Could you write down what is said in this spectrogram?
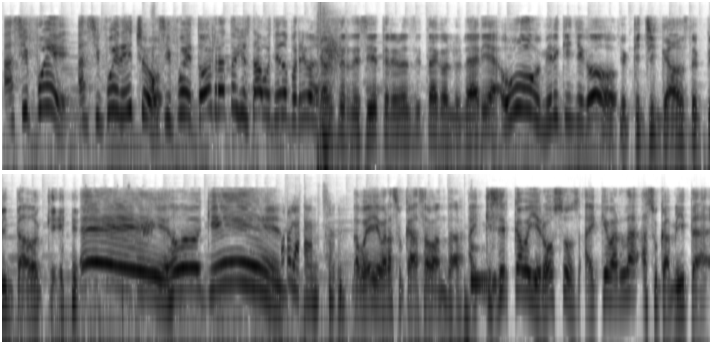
Así fue. Así fue, de hecho. Así fue. Todo el rato yo estaba volteando por arriba. Hamster decide tener una cita con Lunaria. ¡Uh! Mire quién llegó. Yo qué chingado estoy pintado que. ¡Hey! ¡Hello again! Hola, Anson. La voy a llevar a su casa, banda. Hay que ser caballerosos. Hay que llevarla a su camita.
